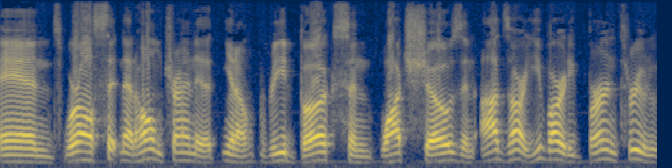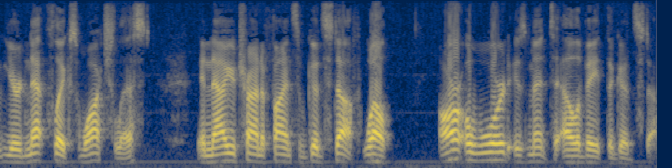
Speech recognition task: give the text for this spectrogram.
and we're all sitting at home trying to you know read books and watch shows and odds are you've already burned through your netflix watch list and now you're trying to find some good stuff. Well our award is meant to elevate the good stuff.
